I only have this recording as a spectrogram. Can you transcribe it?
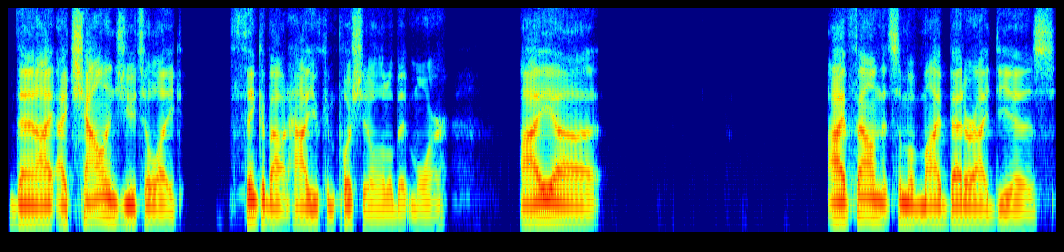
Then I, I challenge you to like think about how you can push it a little bit more. I uh I found that some of my better ideas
